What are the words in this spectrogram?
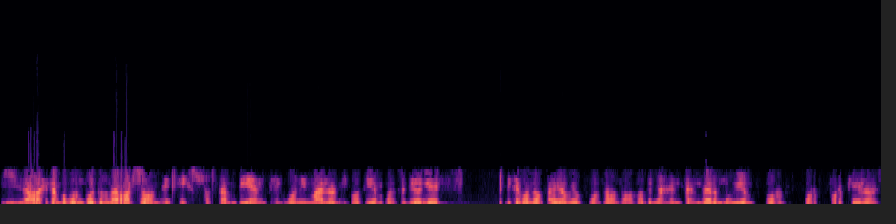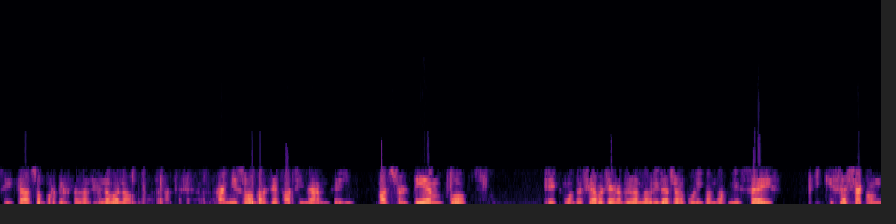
y la verdad es que tampoco encuentro una razón. E, eso también es bueno y malo al mismo tiempo, en el sentido de que viste cuando hay algo que vos no, no, no tenías que entender muy bien por, por, por qué lo necesitas o por qué lo estás haciendo, bueno, a mí eso me parece fascinante. Y pasó el tiempo, eh, como te decía recién, la primera novelita yo la publico en 2006, y quizás ya con,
